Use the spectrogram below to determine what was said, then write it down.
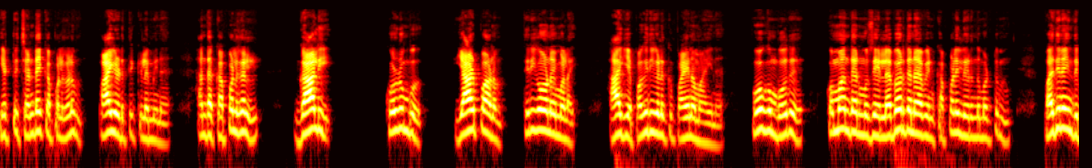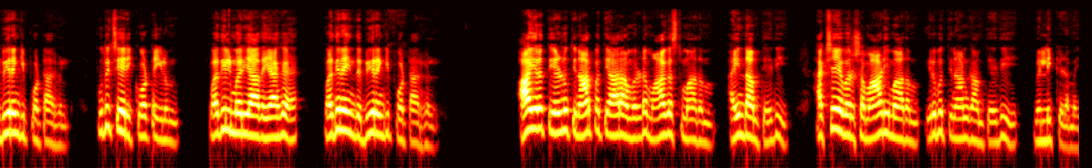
எட்டு சண்டை கப்பல்களும் பாயெடுத்து கிளம்பின. அந்த கப்பல்கள் காலி கொழும்பு யாழ்ப்பாணம் திரிகோணமலை ஆகிய பகுதிகளுக்கு பயணமாயின. போகும்போது கொமாந்தர் முசே லெபர்தனாவின் கப்பலில் இருந்து மட்டும் பதினைந்து பீரங்கி போட்டார்கள். புதுச்சேரி கோட்டையிலும் பதில் மரியாதையாக பதினைந்து பீரங்கி போட்டார்கள். ஆயிரத்தி எழுநூற்றி நாற்பத்தி ஆறாம் வருடம் ஆகஸ்ட் மாதம் ஐந்தாம் தேதி அக்ஷய வருஷம் ஆடி மாதம் இருபத்தி நான்காம் தேதி வெள்ளிக்கிழமை.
